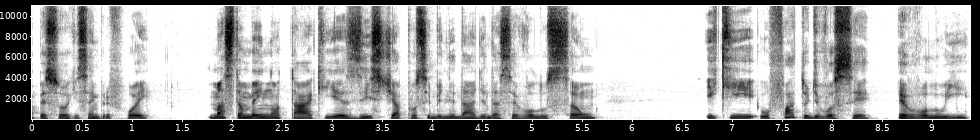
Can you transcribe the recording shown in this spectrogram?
pessoa que sempre foi, mas também notar que existe a possibilidade dessa evolução e que o fato de você evoluir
